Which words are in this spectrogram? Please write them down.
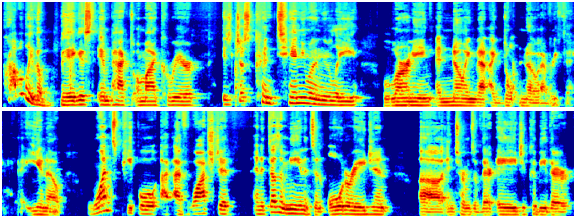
Probably the biggest impact on my career is just continually learning and knowing that I don't know everything. You know, once people, I, have watched it, and it doesn't mean it's an older agent uh, in terms of their age, it could be their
